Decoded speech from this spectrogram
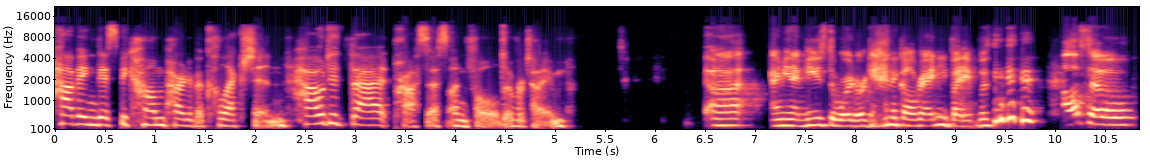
having this become part of a collection. How did that process unfold over time? Uh, I mean, I've used the word organic already, but it was also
